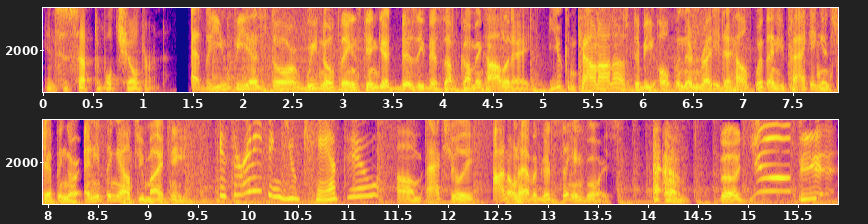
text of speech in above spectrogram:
in susceptible children. At the UPS store, we know things can get busy this upcoming holiday. You can count on us to be open and ready to help with any packing and shipping or anything else you might need. Is there anything you can't do? Um, actually, I don't have a good singing voice. the UPS.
